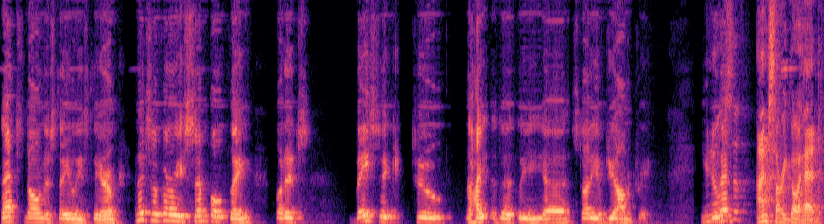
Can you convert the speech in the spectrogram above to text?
That's known as Thales theorem, and it's a very simple thing, but it's basic to the height, the, the uh, study of geometry. You know, then, I'm sorry. Go ahead.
